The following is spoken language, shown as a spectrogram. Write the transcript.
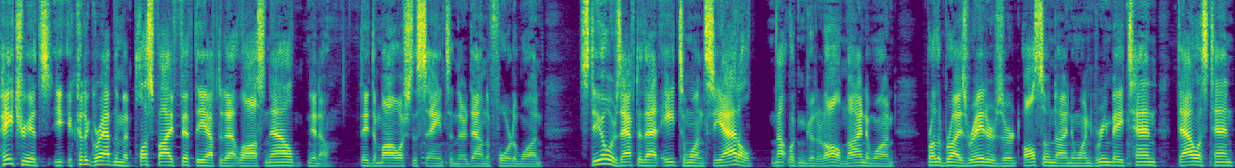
Patriots, you, you could have grabbed them at plus 550 after that loss. Now, you know, they demolished the Saints and they're down to 4 to 1. Steelers after that 8 to 1. Seattle not looking good at all, 9 to 1. Brother Bry's Raiders are also 9 to 1. Green Bay 10, Dallas 10.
